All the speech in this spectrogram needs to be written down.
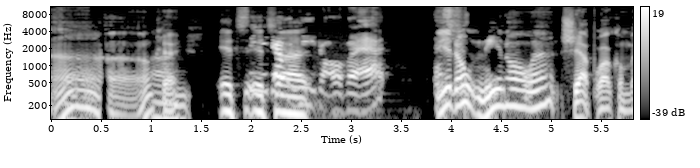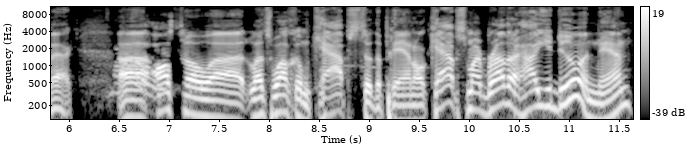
Ah, okay. Um, it's See, it's you don't uh, need all that. you don't need all that. Shep, welcome back. Uh, also, uh, let's welcome Caps to the panel. Caps, my brother, how you doing, man?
